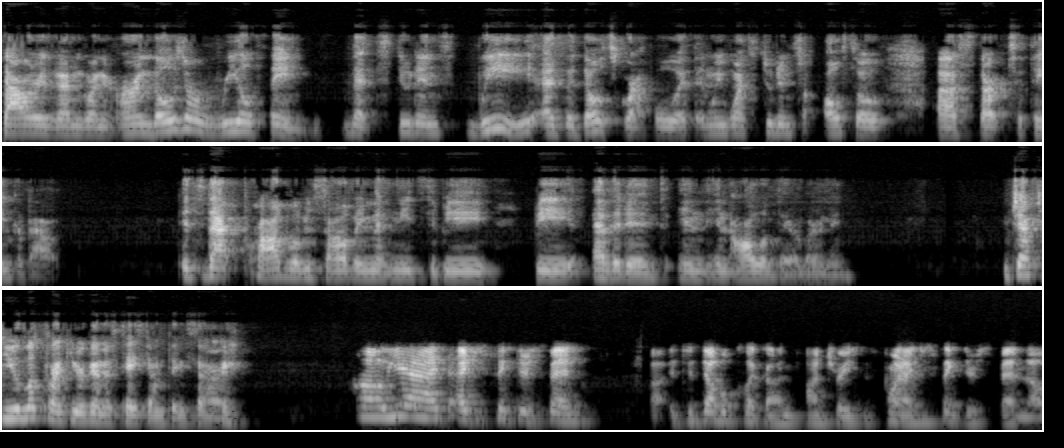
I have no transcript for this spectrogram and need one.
salary that I'm going to earn. Those are real things that students, we as adults grapple with, and we want students to also uh, start to think about. It's that problem solving that needs to be be evident in in all of their learning. Jeff, you look like you're going to say something. Sorry. Oh yeah, I, I just think there's been uh, to double click on on Trace's point. I just think there's been a,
